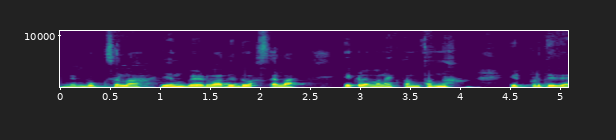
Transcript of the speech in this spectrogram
ಇಲ್ಲಿ ಬುಕ್ಸ್ ಎಲ್ಲ, ಏನು ಬೇಡವಾದಿದ್ದು ಎಲ್ಲ ಈ ಕಡೆ ಮನೆಗೆ ತಂದು ತಂದು ಇಟ್ಬಿಡ್ತೀವಿ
